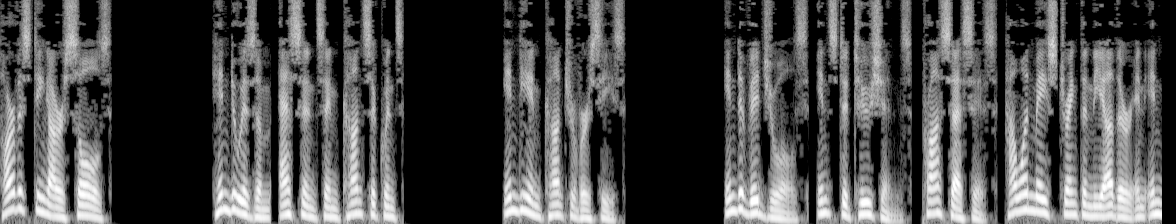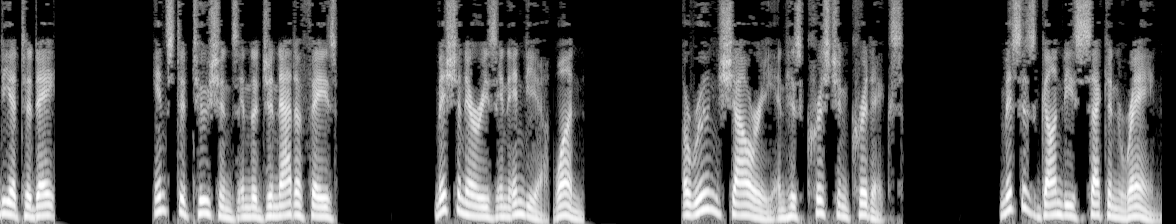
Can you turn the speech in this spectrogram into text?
Harvesting Our Souls. Hinduism, Essence and Consequence. Indian controversies. Individuals, institutions, processes, how one may strengthen the other in India today. Institutions in the Janata phase. Missionaries in India 1 Arun Shourie and his Christian critics. Mrs. Gandhi's second reign.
